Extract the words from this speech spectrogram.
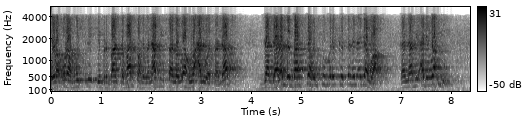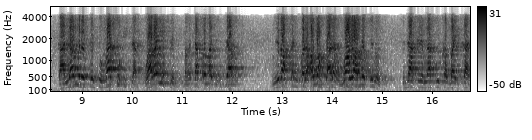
orang-orang musyrik yang berbantah-bantah dengan Nabi wasallam dan dalam berbantah itu mereka telah nak jawab. Kan Nabi ada wahyu. Kalau mereka itu masuk Islam wa muslim maka siapa masuk Islam menyerahkan kepada Allah Taala wa wa muslimun sedang dia melakukan kebaikan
